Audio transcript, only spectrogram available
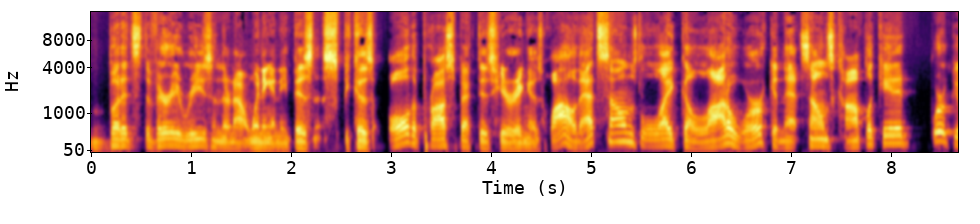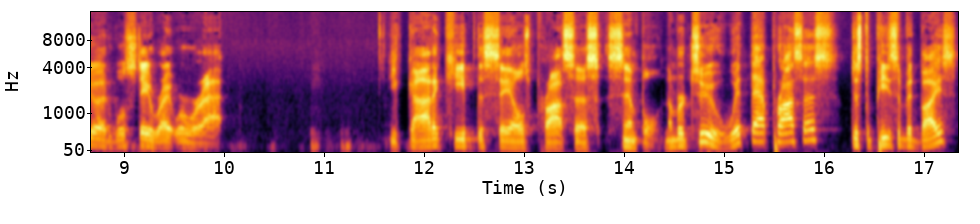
But it's the very reason they're not winning any business because all the prospect is hearing is, wow, that sounds like a lot of work and that sounds complicated. We're good. We'll stay right where we're at. You got to keep the sales process simple. Number two, with that process, just a piece of advice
